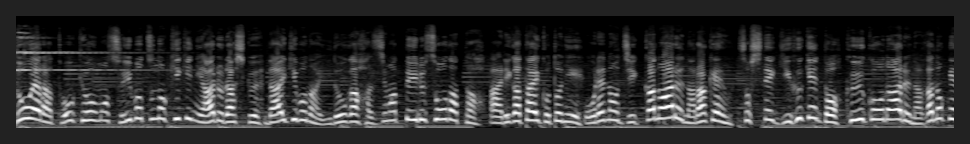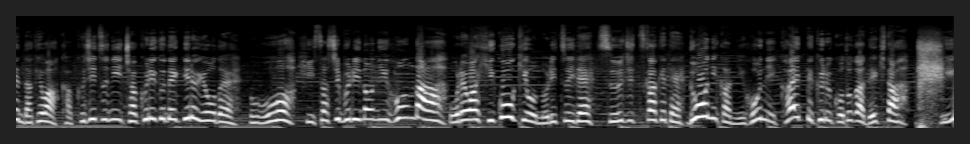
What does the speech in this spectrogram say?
どうやら東京も水没の危機にあるらしく、大規模な移動が始まっているそうだった。ありがたいことに、俺の実家のある奈良県、そして岐阜県と空港のある長野県だけは確実に着陸できるようで、おお、久しぶりの日本だ。俺は飛行機を乗り継いで、数日かけてどうにか日本に帰ってくることができた。ヒ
